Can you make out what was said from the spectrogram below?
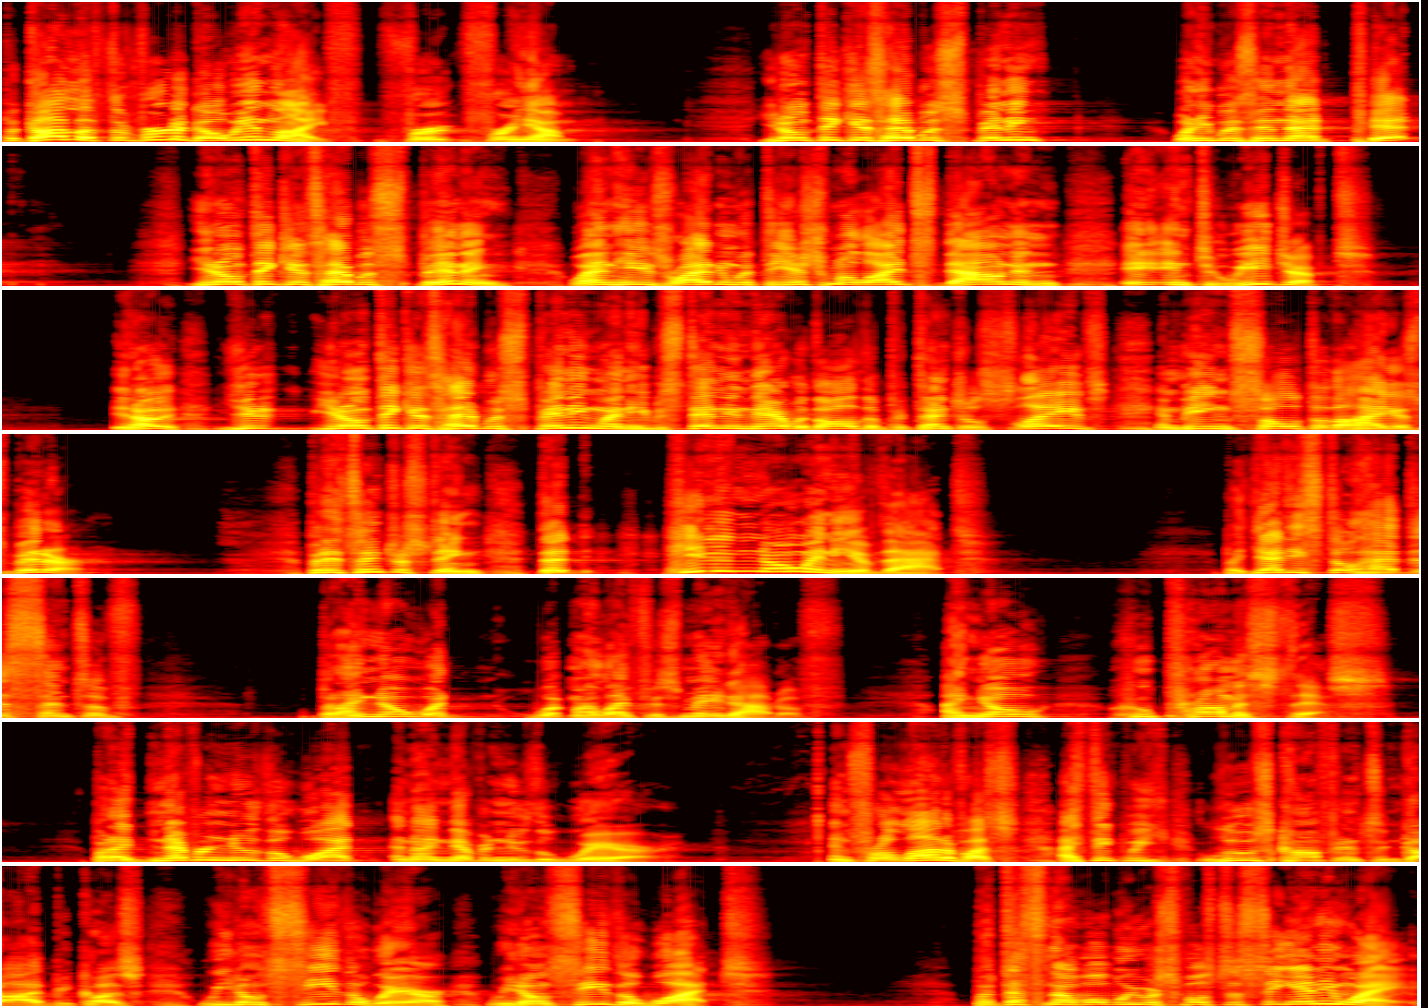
But God left the vertigo in life for, for him. You don't think his head was spinning when he was in that pit? You don't think his head was spinning when he's riding with the Ishmaelites down in, in, into Egypt? You know, you, you don't think his head was spinning when he was standing there with all the potential slaves and being sold to the highest bidder. But it's interesting that he didn't know any of that. But yet he still had this sense of, but I know what, what my life is made out of. I know who promised this. But I never knew the what and I never knew the where. And for a lot of us, I think we lose confidence in God because we don't see the where, we don't see the what. But that's not what we were supposed to see anyway.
